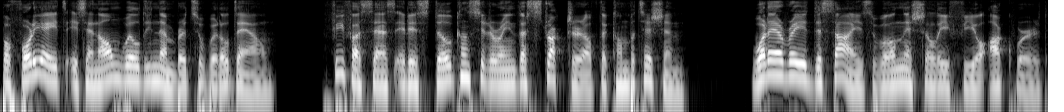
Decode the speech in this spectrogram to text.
but 48 is an unwieldy number to whittle down. FIFA says it is still considering the structure of the competition. Whatever it decides will initially feel awkward.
